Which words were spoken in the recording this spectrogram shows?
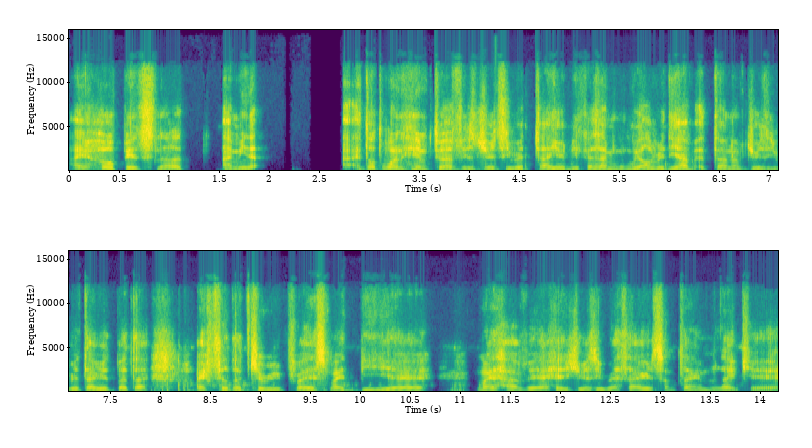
I hope it's not. I mean, I don't want him to have his jersey retired because I mean we already have a ton of jersey retired, but uh, I feel that Carey Price might be uh, might have uh, his jersey retired sometime like uh,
